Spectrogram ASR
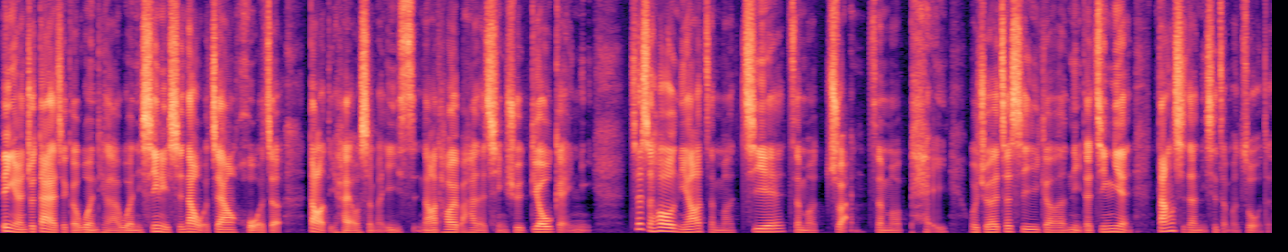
病人就带着这个问题来问你，心理师，那我这样活着到底还有什么意思？然后他会把他的情绪丢给你，这时候你要怎么接、怎么转、怎么陪？我觉得这是一个你的经验，当时的你是怎么做的？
